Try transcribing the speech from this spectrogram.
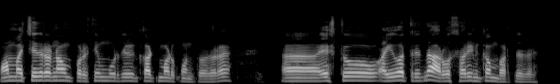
ಒಮ್ಮೆ ಹಚ್ಚಿದ್ರೆ ನಾವು ಪ್ರತಿ ಮೂರು ತಿಂಗಳಿಗೆ ಕಟ್ ಮಾಡ್ಕೊಂತ ಹೋದ್ರೆ ಆ, ಎಷ್ಟು ಐವತ್ತರಿಂದ ಅರವತ್ತು ಸಾವಿರ ಇನ್ಕಮ್ ಬರ್ತದೆ ರೀ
